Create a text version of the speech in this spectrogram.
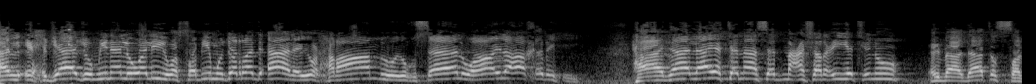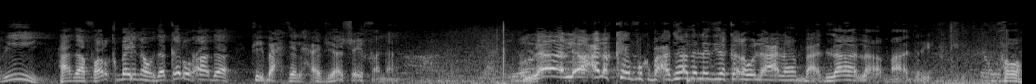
الإحجاج من الولي والصبي مجرد آلة. يحرم ويغسل وإلى آخره. هذا لا يتناسب مع شرعية شنو؟ عبادات الصبي. هذا فرق بينه ذكر هذا في بحث الحج. يا شيخنا. لا لا على كيفك بعد. هذا الذي ذكره لا أعلم بعد. لا لا ما أدري. هو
